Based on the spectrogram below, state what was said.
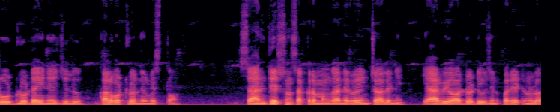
రోడ్లు డ్రైనేజీలు కలవట్లు నిర్మిస్తాం. శానిటేషన్ సక్రమంగా నిర్వహించాలని యాభై ఆర్డో డివిజన్ పర్యటనలో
